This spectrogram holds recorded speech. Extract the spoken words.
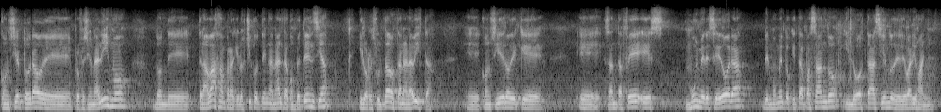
con cierto grado de profesionalismo, donde trabajan para que los chicos tengan alta competencia y los resultados están a la vista. considero de que eh, Santa Fe es muy merecedora del momento que está pasando y lo está haciendo desde varios años.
